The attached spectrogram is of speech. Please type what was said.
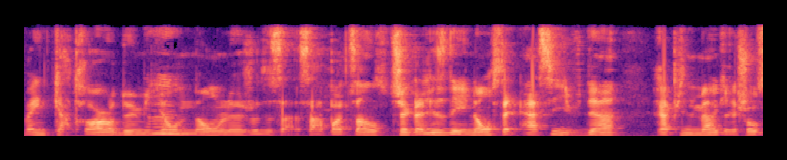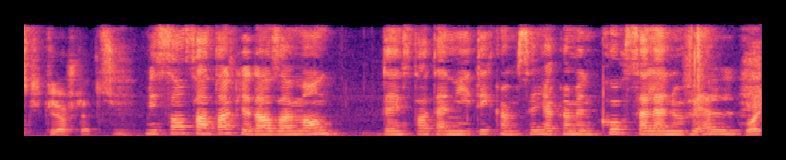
24 heures, 2 millions de mm. noms, là, je veux dire, ça, ça a pas de sens. Tu check la liste des noms, c'était assez évident, rapidement, quelque chose qui cloche là-dessus. Mais ça, on s'entend que dans un monde d'instantanéité comme ça, il y a comme une course à la nouvelle. Oui.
